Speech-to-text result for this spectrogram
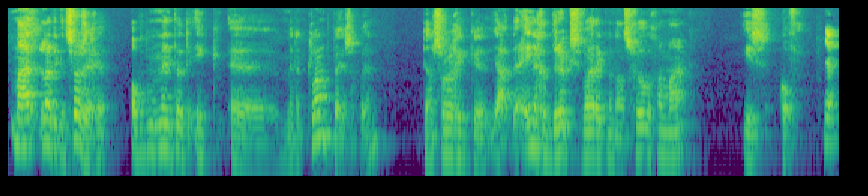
maar laat ik het zo zeggen. Op het moment dat ik eh, met een klant bezig ben, dan zorg ik, eh, ja, de enige drugs waar ik me dan schuldig aan maak, is koffie. Ja.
